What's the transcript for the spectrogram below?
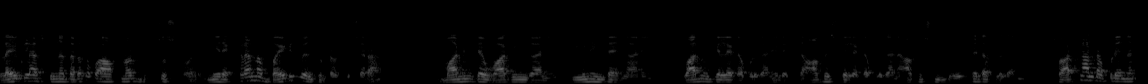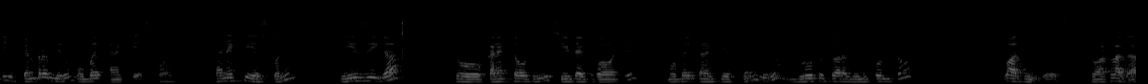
లైవ్ క్లాస్ విన్న తర్వాత ఒక హాఫ్ అన్ అవర్ బుక్ చూసుకోవాలి. మీరు ఎక్కడన్నా బయటకు వెళ్తుంటారు చూసారా? మార్నింగ్ టైం వాకింగ్ కానీ ఈవినింగ్ టైం కానీ వాకింగ్కి వెళ్ళేటప్పుడు కానీ లేకపోతే ఆఫీస్కి వెళ్ళేటప్పుడు కానీ ఆఫీస్ నుండి వచ్చేటప్పుడు కానీ సో అట్లాంటప్పుడు ఏంటంటే ఈ పెన్ డ్రైవ్ మీరు మొబైల్ కనెక్ట్ చేసుకోవాలి. కనెక్ట్ చేసుకొని ఈజీగా సో కనెక్ట్ అవుతుంది సీ టైప్ కాబట్టి మొబైల్ కనెక్ట్ చేసుకొని మీరు బ్లూటూత్ ద్వారా వినుకుంటూ వాకింగ్ చేయొచ్చు. సో అట్లాగా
